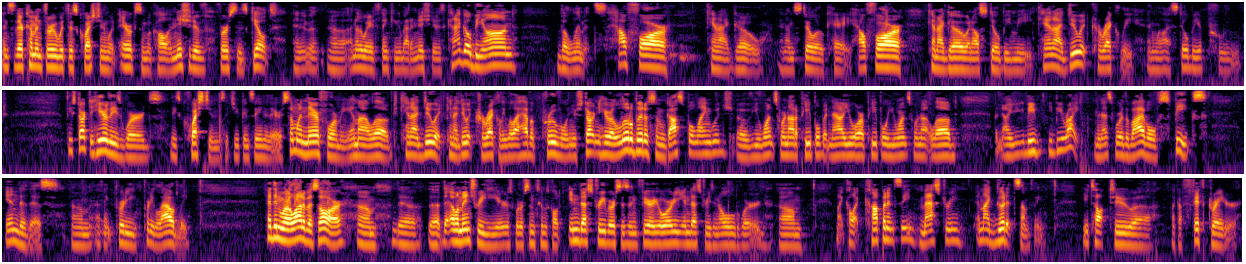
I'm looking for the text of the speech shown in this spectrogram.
And so they're coming through with this question, what Erikson would call initiative versus guilt. And uh, another way of thinking about initiative is can I go beyond the limits? How far can I go and I'm still okay? How far can I go and I'll still be me? Can I do it correctly and will I still be approved? If you start to hear these words, these questions that you can see into there, is someone there for me? Am I loved? Can I do it? Can I do it correctly? Will I have approval? And you're starting to hear a little bit of some gospel language of you once were not a people, but now you are a people. You once were not loved, but now you'd be, you'd be right. I mean, that's where the Bible speaks into this, um, I think, pretty, pretty loudly. And then where a lot of us are, um, the, the, the elementary years, what are sometimes called industry versus inferiority. Industry is an old word. Um, might call it competency, mastery. Am I good at something? You talk to uh, like a fifth grader.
